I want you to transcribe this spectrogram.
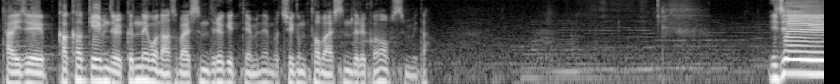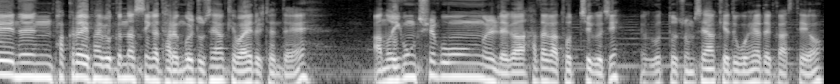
다 이제 각각 게임들 끝내고 나서 말씀드렸기 때문에 뭐 지금 더 말씀드릴 건 없습니다. 이제는 파크라이 5 끝났으니까 다른 걸 좀 생각해 봐야 될 텐데 아노 2070을 내가 하다가 뒀지 그지? 그것도 좀 생각해 두고 해야 될 것 같아요.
